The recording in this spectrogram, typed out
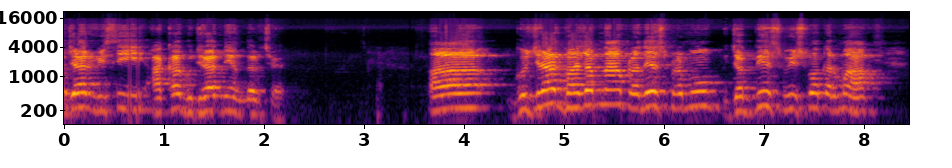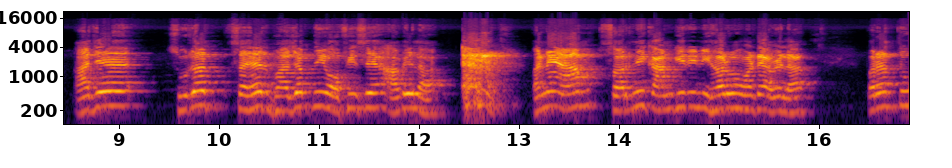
હજાર વીસી આખા ગુજરાતની અંદર છે. ગુજરાત ભાજપના પ્રદેશ પ્રમુખ જગદીશ વિશ્વકર્મા આજે સુરત શહેર ભાજપની ઓફિસે આવેલા અને આમ સરની કામગીરી નિહાળવા માટે આવેલા પરંતુ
